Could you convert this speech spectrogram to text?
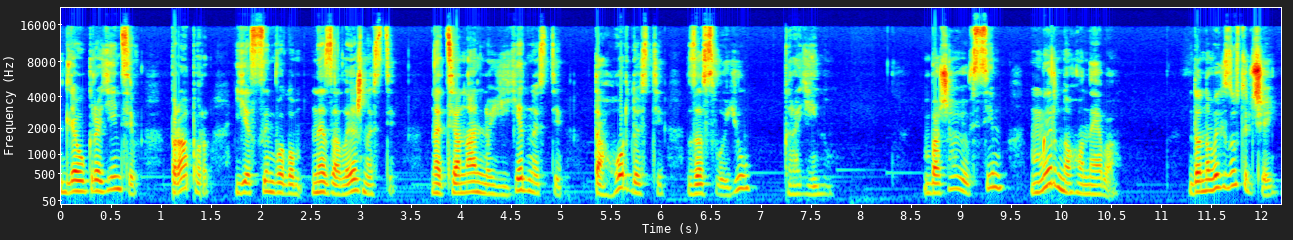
Для українців прапор є символом незалежності, національної єдності та гордості за свою країну. Бажаю всім мирного неба. До нових зустрічей!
